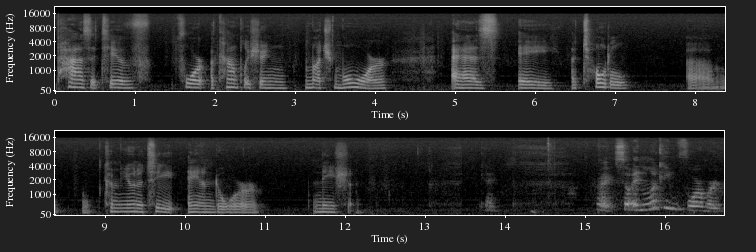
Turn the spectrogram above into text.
positive for accomplishing much more as a, a total um, community and or nation. Right. So, in looking forward,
